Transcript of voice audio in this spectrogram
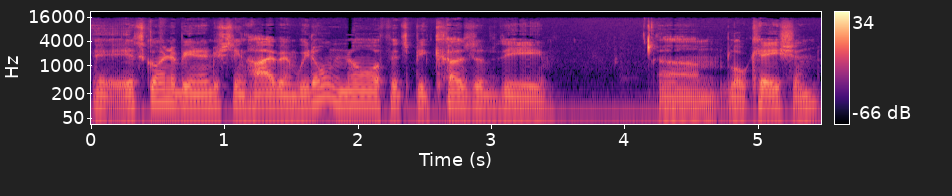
It's going to be an interesting hive, and we don't know if it's because of the um, location,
